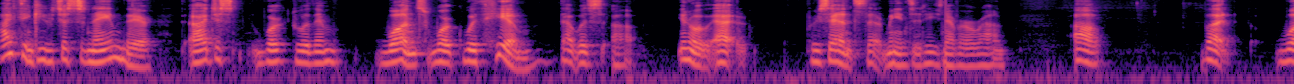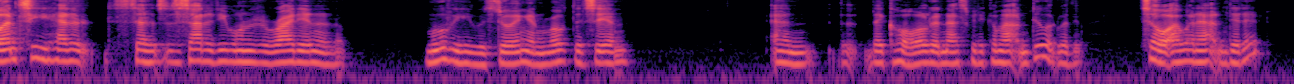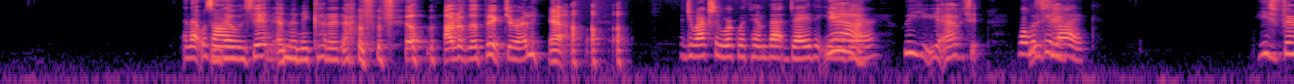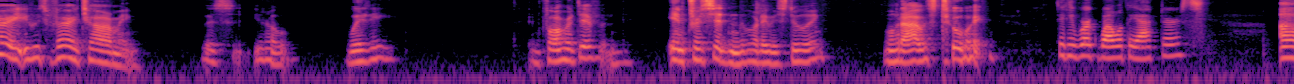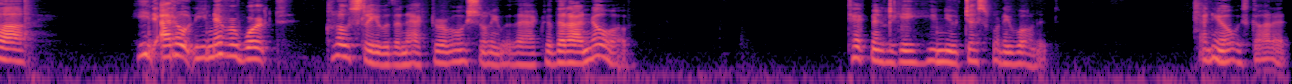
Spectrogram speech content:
I think he was just a name there. I just worked with him once, worked with him. That was, uh, you know, at presents, that means that he's never around. Uh, but once he had a, decided he wanted to write in a movie he was doing and wrote this in, and they called and asked me to come out and do it with him. So I went out and did it. And that was And on. that was it. And then he cut it out of the film, out of the picture anyhow. Did you actually work with him that day that you were yeah, there? we absolutely. What was was he there. like? He's very. He was very charming. He was you know, witty, informative, and interested in what he was doing, what I was doing. Did he work well with the actors? Uh, he. I don't. He never worked closely with an actor, emotionally with an actor that I know of. Technically, he knew just what he wanted, and he always got it.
